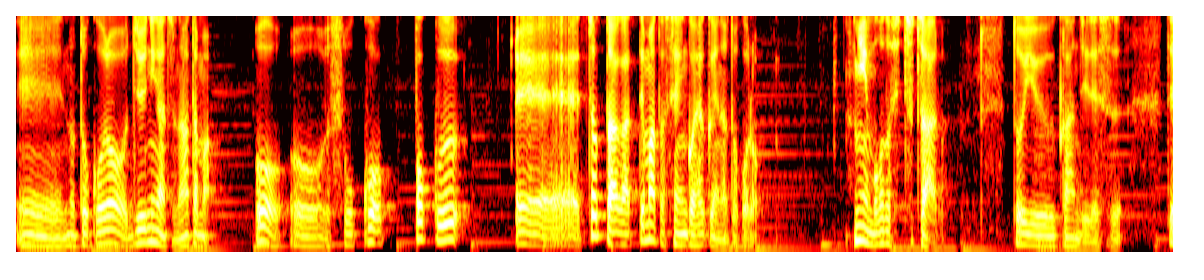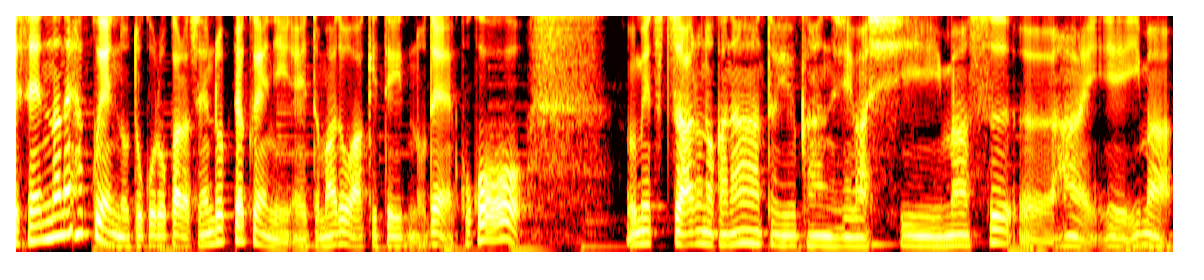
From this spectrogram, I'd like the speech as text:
円のところ12月の頭をそこっぽく、えーちょっと上がってまた1500円のところに戻しつつあるという感じです。で1700円のところから1600円に、えーと窓を開けているのでここを埋めつつあるのかなという感じはします。はい、えー今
